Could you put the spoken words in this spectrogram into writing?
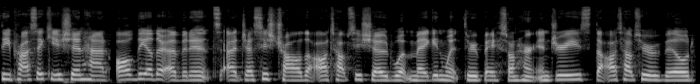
the prosecution had all the other evidence. At Jesse's trial, the autopsy showed what Megan went through based on her injuries. The autopsy revealed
